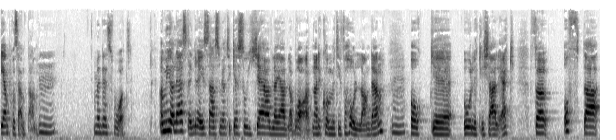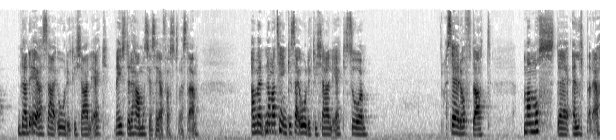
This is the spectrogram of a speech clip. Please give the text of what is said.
enprocentan. bara, men det är svårt. Ja, men jag läste en grej så här som jag tycker är så jävla jävla bra när det kommer till förhållanden och eh, olycklig kärlek. För ofta när det är så här olycklig kärlek, nej just det, det här måste jag säga först förresten. Ja men när man tänker så här olycklig kärlek så, så är det ofta att man måste älta det.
